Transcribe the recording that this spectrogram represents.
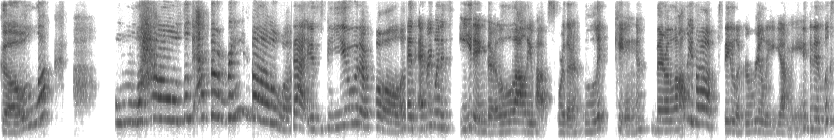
go look. Wow, look at the rainbow. That is beautiful. And everyone is eating their lollipops or they're licking their lollipops. They look really yummy. And it looks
